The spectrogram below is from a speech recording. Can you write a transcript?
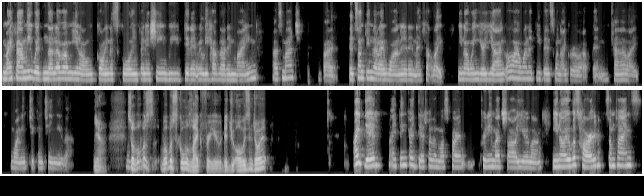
my family, with none of them, you know, going to school and finishing, we didn't really have that in mind as much, but it's something that I wanted, and I felt like you know when you're young, oh, I want to be this when I grow up, and kind of like wanting to continue that. Yeah. So what mm-hmm. was what was school like for you? Did you always enjoy it? I did. I think I did for the most part, pretty much all year long. You know, it was hard sometimes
